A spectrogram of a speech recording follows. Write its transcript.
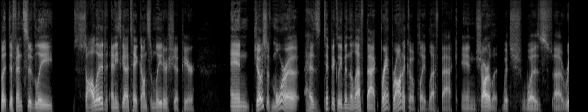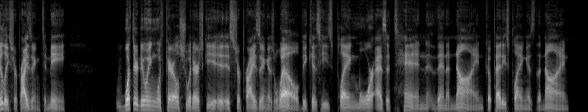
But defensively, solid and he's got to take on some leadership here. And Joseph Mora has typically been the left back. Brandt Bronico played left back in Charlotte, which was uh, really surprising to me. What they're doing with Karol Swiderski is surprising as well because he's playing more as a 10 than a 9. Copetti's playing as the 9.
